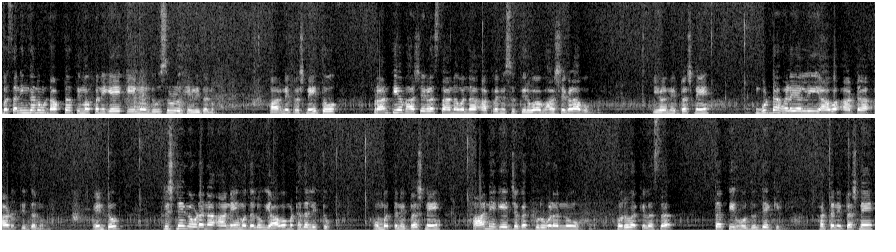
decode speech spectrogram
ಬಸನಿಂಗನು ಡಾಕ್ಟರ್ ತಿಮ್ಮಪ್ಪನಿಗೆ ಏನೆಂದು ಸುಳ್ಳು ಹೇಳಿದನು. ಆರನೇ ಪ್ರಶ್ನೆ ಇತ್ತು, ಪ್ರಾಂತೀಯ ಭಾಷೆಗಳ ಸ್ಥಾನವನ್ನು ಆಕ್ರಮಿಸುತ್ತಿರುವ ಭಾಷೆಗಳಾವವು. ಏಳನೇ ಪ್ರಶ್ನೆ ಗುಡ್ಡ ಹೊಳೆಯಲ್ಲಿ ಯಾವ ಆಟ ಆಡುತ್ತಿದ್ದನು? ಎಂಟು, ಕೃಷ್ಣೇಗೌಡನ ಆನೆ ಮೊದಲು ಯಾವ ಮಠದಲ್ಲಿತ್ತು? ಒಂಬತ್ತನೇ ಪ್ರಶ್ನೆ, ಆನೆಗೆ ಜಗದ್ಗುರುಗಳನ್ನು ಹೊರುವ ಕೆಲಸ ತಪ್ಪಿ ಹೋದುದ್ದೇಕೆ? ಹತ್ತನೇ ಪ್ರಶ್ನೆ,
